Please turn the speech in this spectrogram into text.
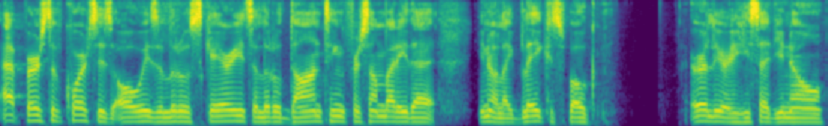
at first, of course, is always a little scary. It's a little daunting for somebody that, you know, like Blake spoke earlier. He said, you know,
